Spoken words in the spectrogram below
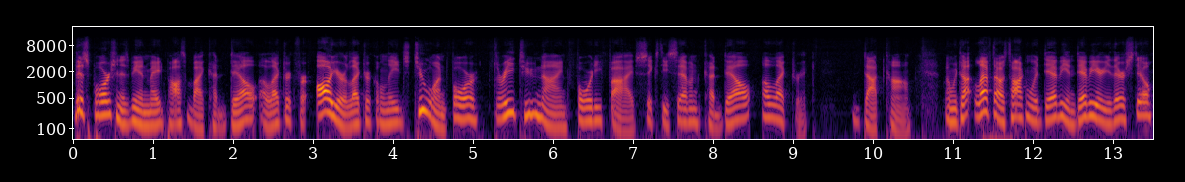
This portion is being made possible by Cadell Electric for all your electrical needs. 214 329 4567, CadellElectric.com. When we left, I was talking with Debbie, and Debbie, are you there still?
